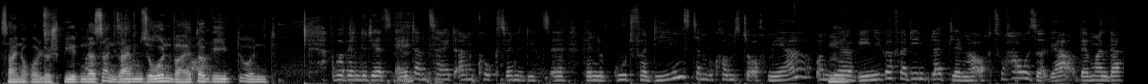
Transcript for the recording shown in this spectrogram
seine Rolle spielt und das an seinem Sohn weitergibt und Aber wenn du dir jetzt Elternzeit anguckst, wenn du, die, äh, wenn du gut verdienst, dann bekommst du auch mehr und wer weniger verdient, bleibt länger auch zu Hause. Ja, wenn man da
